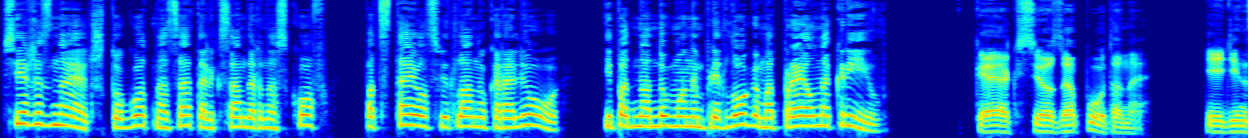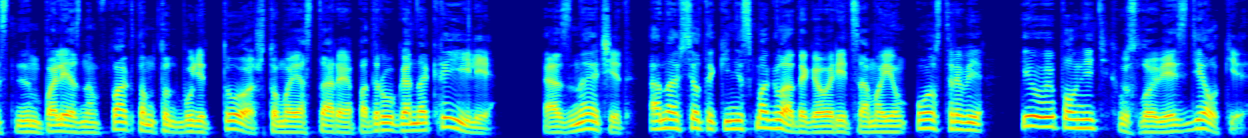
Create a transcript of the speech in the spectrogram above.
«Все же знают, что год назад Александр Носков подставил Светлану Королеву и под надуманным предлогом отправил на Крил. Как все запутано. Единственным полезным фактом тут будет то, что моя старая подруга на Криле, а значит, она все-таки не смогла договориться о моем острове и выполнить условия сделки.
